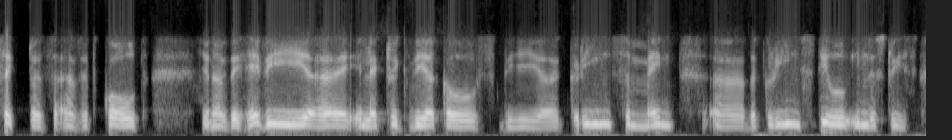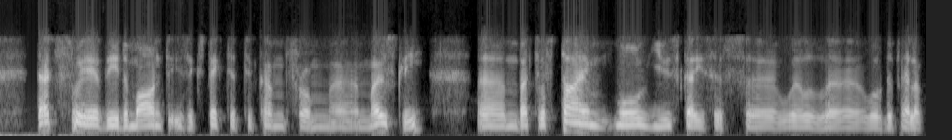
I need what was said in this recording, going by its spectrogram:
sectors, as it's called, you know, the heavy uh, electric vehicles, the uh, green cement, uh, the green steel industries. That's where the demand is expected to come from mostly. Um, but with time, more use cases uh, will uh, will develop.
